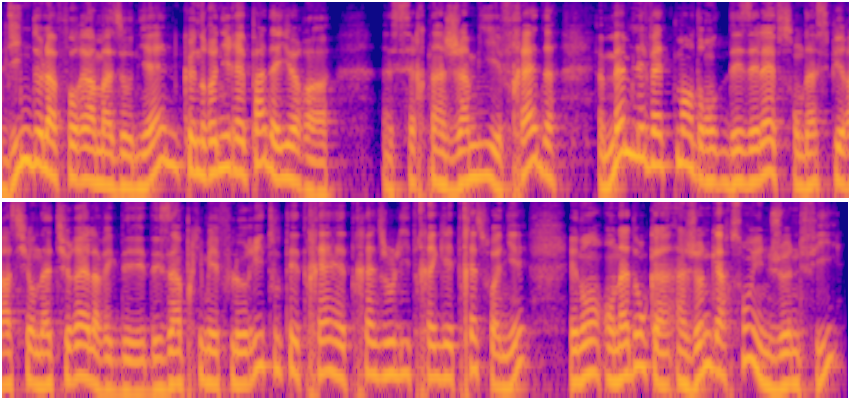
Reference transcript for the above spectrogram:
digne de la forêt amazonienne, que ne renierait pas d'ailleurs euh, certains Jamie et Fred. Même les vêtements des élèves sont d'inspiration naturelle avec des, imprimés fleuris. Tout est très très joli, très gai, très soigné. Et donc on a donc un, jeune garçon et une jeune fille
